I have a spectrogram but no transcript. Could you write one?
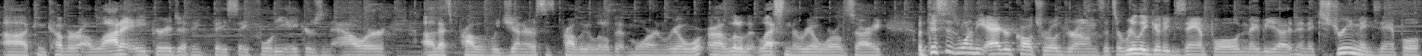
uh, can cover a lot of acreage. I think they say 40 acres an hour. Uh, that's probably generous. It's probably a little bit more in real, a little bit less in the real world. Sorry, but this is one of the agricultural drones. It's a really good example, maybe a, an extreme example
